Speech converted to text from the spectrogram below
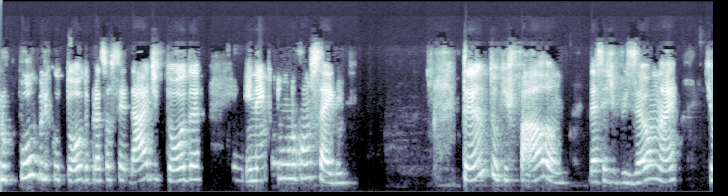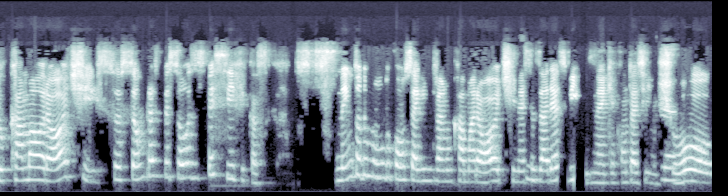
o público todo, para a sociedade toda, e nem todo mundo consegue. Tanto que falam dessa divisão, né? Que o camarote só são para as pessoas específicas. Nem todo mundo consegue entrar no camarote nessas áreas VIPs, né? Que acontecem em show,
